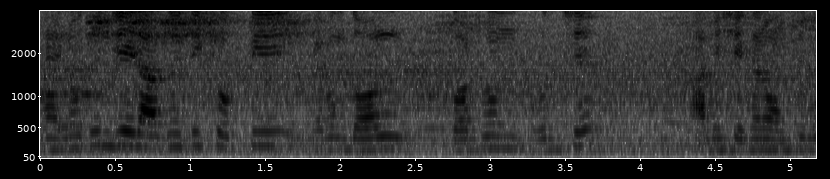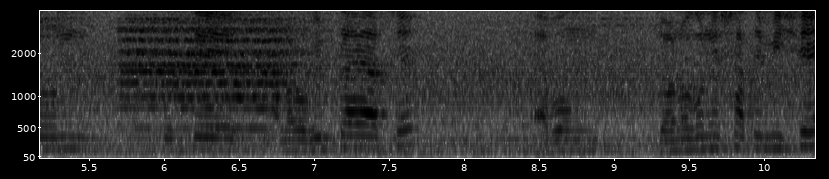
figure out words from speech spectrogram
হ্যাঁ নতুন যে রাজনৈতিক শক্তি এবং দল গঠন হচ্ছে, আমি সেখানে অংশগ্রহণ করতে আমার অভিপ্রায় আছে এবং জনগণের সাথে মিশে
